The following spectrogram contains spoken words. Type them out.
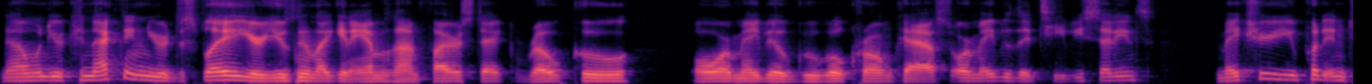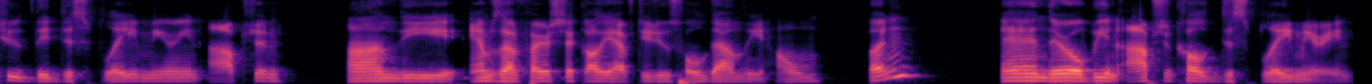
Now, when you're connecting your display, you're using like an Amazon Fire Stick, Roku, or maybe a Google Chromecast, or maybe the TV settings. Make sure you put into the display mirroring option on the Amazon Fire Stick. All you have to do is hold down the home button, and there will be an option called display mirroring.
